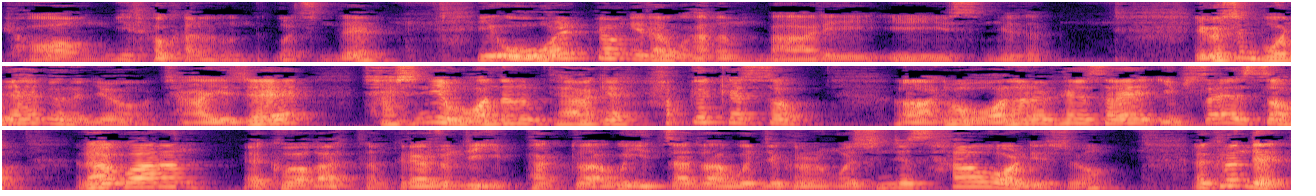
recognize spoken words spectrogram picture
병이라고 하는 것인데, 이 5월병이라고 하는 말이 있습니다. 이것은 뭐냐 하면은요, 자, 이제 자신이 원하는 대학에 합격했어. 어, 아니면 원하는 회사에 입사했어. 라고 하는 예, 그와 같은 그래가지고 이제 입학도 하고 입사도 하고 이제 그러는 것이 이제 4월이죠. 예, 그런데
